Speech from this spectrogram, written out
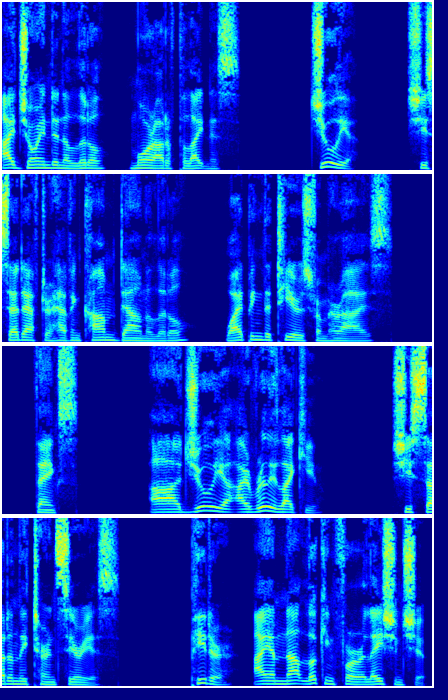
I joined in a little, more out of politeness. Julia, she said after having calmed down a little, wiping the tears from her eyes. Thanks. Ah, uh, Julia, I really like you. She suddenly turned serious. Peter, I am not looking for a relationship.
